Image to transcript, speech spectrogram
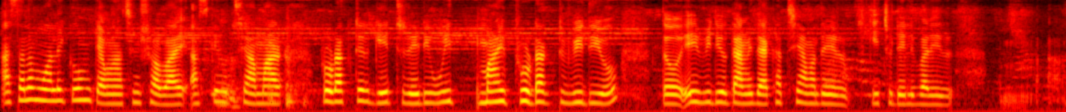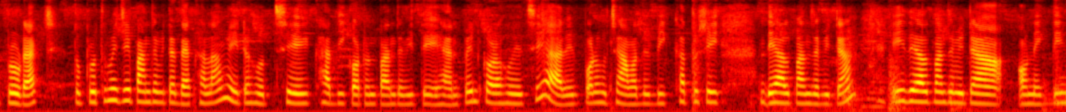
আসসালামু আলাইকুম, কেমন আছেন সবাই? আজকে হচ্ছে আমার প্রোডাক্টের get ready with my product video তো এই ভিডিওতে আমি দেখাচ্ছি আমাদের কিছু ডেলিভারির প্রোডাক্ট তো প্রথমে যে পাঞ্জাবিটা দেখালাম, এটা হচ্ছে খাদি কটন পাঞ্জাবিতে হ্যান্ড পেন্ট করা হয়েছে। আর এরপরে হচ্ছে আমাদের বিখ্যাত সেই দেয়াল পাঞ্জাবিটা। এই দেয়াল পাঞ্জাবিটা অনেক দিন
